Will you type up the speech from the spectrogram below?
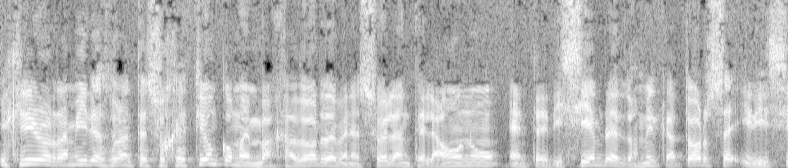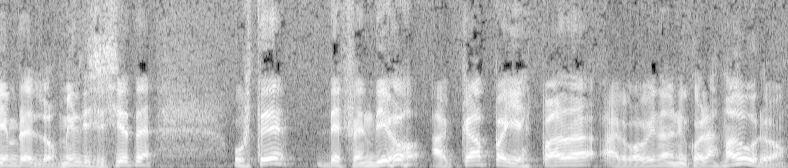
Ingeniero Ramírez, durante su gestión como embajador de Venezuela ante la ONU entre diciembre del 2014 y diciembre del 2017, usted defendió a capa y espada al gobierno de Nicolás Maduro.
